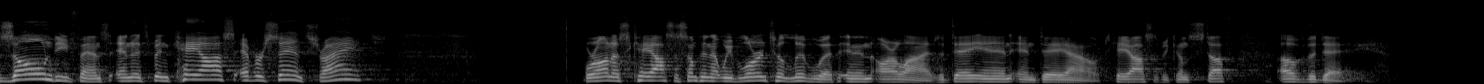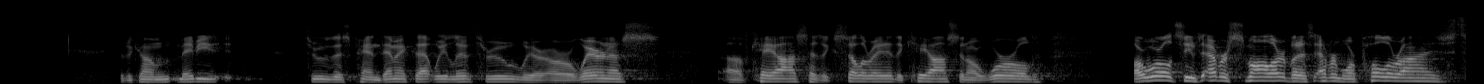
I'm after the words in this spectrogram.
zone defense, and it's been chaos ever since, right? If we're honest, chaos is something that we've learned to live with in our lives, a day in and day out. Chaos has become stuff of the day. It's become maybe through this pandemic that we live through, where our awareness of chaos has accelerated, the chaos in our world. Our world seems ever smaller, but it's ever more polarized.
